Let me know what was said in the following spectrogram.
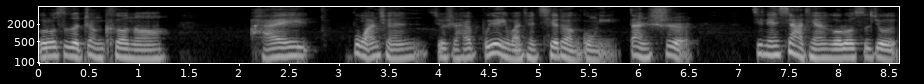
俄罗斯的政客呢，还不完全，就是还不愿意完全切断供应。但是今年夏天，俄罗斯就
